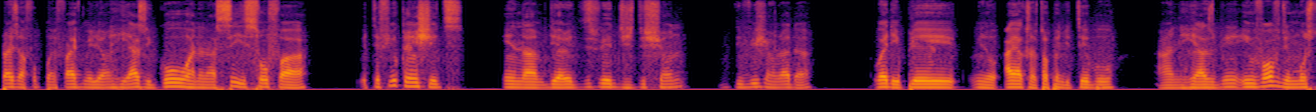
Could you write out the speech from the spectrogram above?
price at 4.5 million. He has a goal and an assist so far with a few clean sheets in um, the division, division rather, where they play. You know, Ajax are topping the table, and he has been involved in most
